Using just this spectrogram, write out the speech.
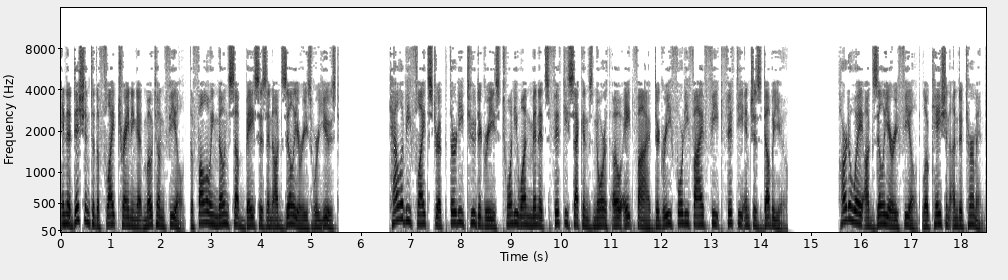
In addition to the flight training at Moton Field, the following known sub-bases and auxiliaries were used Calaby Flight Strip 32 degrees 21 minutes 50 seconds north 085 degree 45 feet 50 inches W. Hardaway Auxiliary Field location undetermined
